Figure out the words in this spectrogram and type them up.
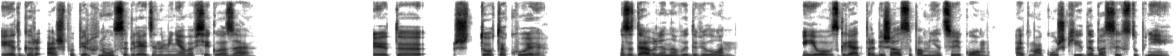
Эдгар аж поперхнулся, глядя на меня во все глаза. «Это что такое?» Сдавленно выдавил он. Его взгляд пробежался по мне целиком, от макушки до босых ступней.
